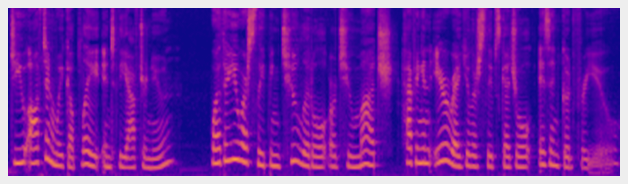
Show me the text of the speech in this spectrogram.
Do you often wake up late into the afternoon? Whether you are sleeping too little or too much, having an irregular sleep schedule isn't good for you.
